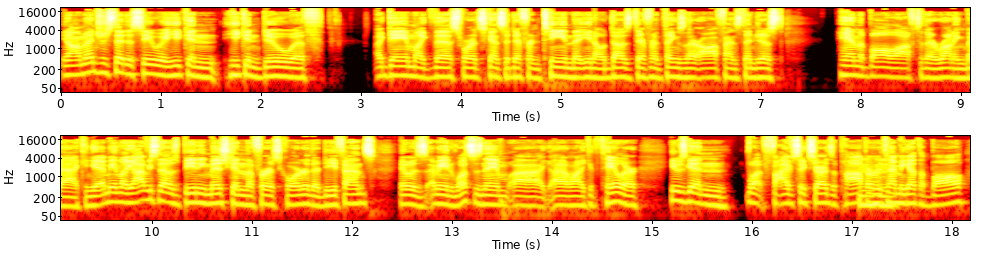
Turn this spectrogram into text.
You know, I'm interested to see what he can he can do with a game like this where it's against a different team that, you know, does different things with their offense than just hand the ball off to their running back and get I mean, like obviously that was beating Michigan in the first quarter, their defense. It was I mean, what's his name? Uh, I don't like it, Taylor. He was getting what, five, six yards a pop every Mhm. time he got the ball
